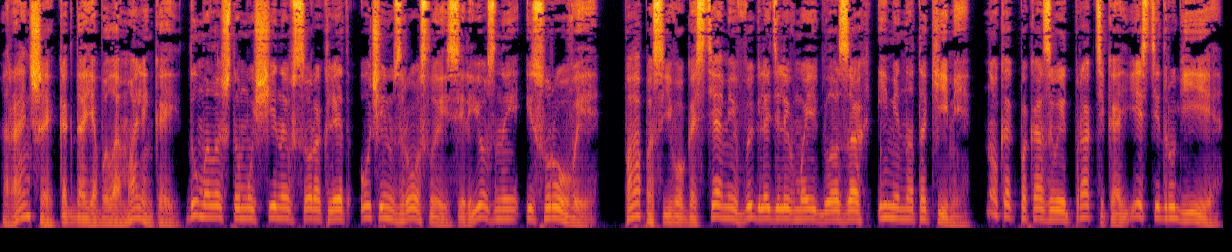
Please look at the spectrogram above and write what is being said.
Раньше, когда я была маленькой, думала, что мужчины в сорок лет очень взрослые, серьезные и суровые. Папа с его гостями выглядели в моих глазах именно такими. Но, как показывает практика, есть и другие.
